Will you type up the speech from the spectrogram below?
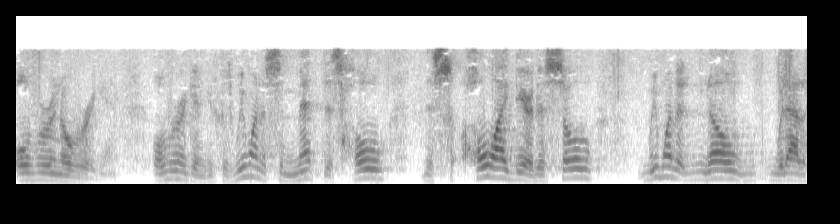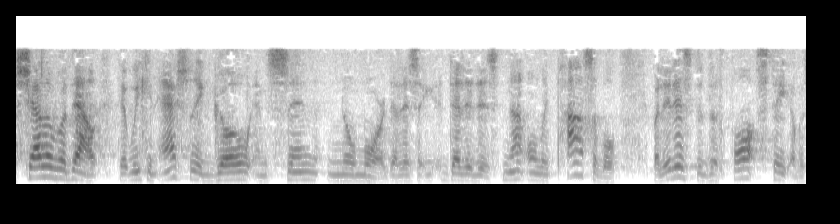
over and over again. Over again, because we want to cement this whole, this whole idea, this so, we want to know without a shadow of a doubt that we can actually go and sin no more. That, is, that it is not only possible, but it is the default state of a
